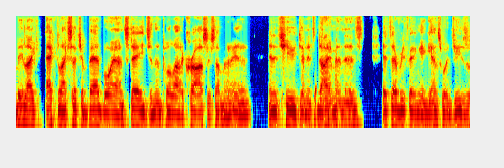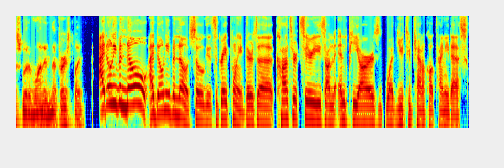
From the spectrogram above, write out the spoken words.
be like acting like such a bad boy on stage, and then pull out a cross or something, and and it's huge and it's diamond and it's it's everything against what Jesus would have wanted in the first place. I don't even know. I don't even know. So it's a great point. There's a concert series on NPR's what YouTube channel called Tiny Desk,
